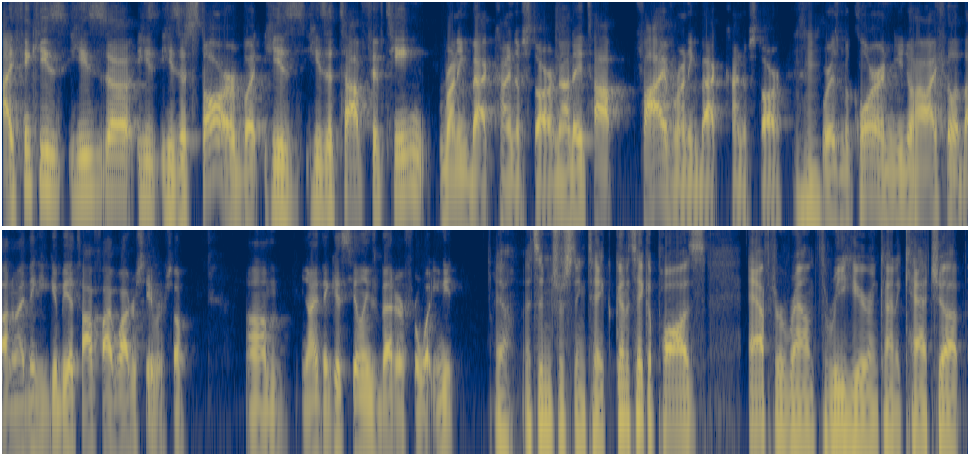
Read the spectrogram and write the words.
I think he's he's uh, he's he's a star, but he's he's a top 15 running back kind of star, not a top five running back kind of star. Mhm. Whereas McLaurin, you know how I feel about him. I think he could be a top five wide receiver. So um, you know, I think his ceiling's better for what you need. Yeah, that's an interesting take. Going to take a pause after round three here and kind of catch up.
